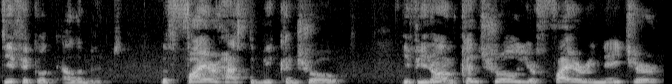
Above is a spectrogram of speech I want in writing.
difficult element, the fire has to be controlled. If you don't control your fiery nature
